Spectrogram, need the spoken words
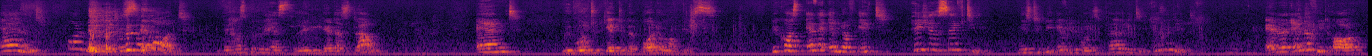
And all we need is support. The hospital has really let us down. And we're going to get to the bottom of this. Because at the end of it, patient safety needs to be everybody's priority, isn't it? At the end of it all,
